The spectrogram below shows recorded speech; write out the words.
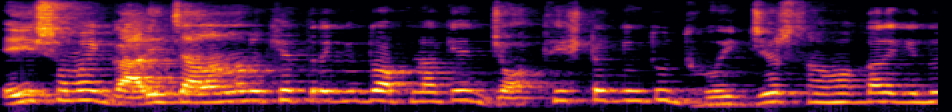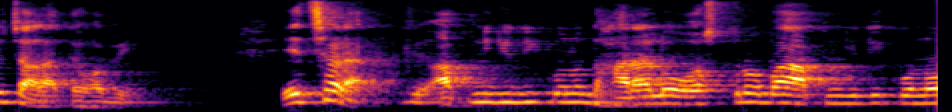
এই সময় গাড়ি চালানোর ক্ষেত্রে কিন্তু আপনাকে যথেষ্ট কিন্তু ধৈর্যের সহকারে কিন্তু চালাতে হবে। এছাড়া আপনি যদি কোনো ধারালো অস্ত্র বা আপনি যদি কোনো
